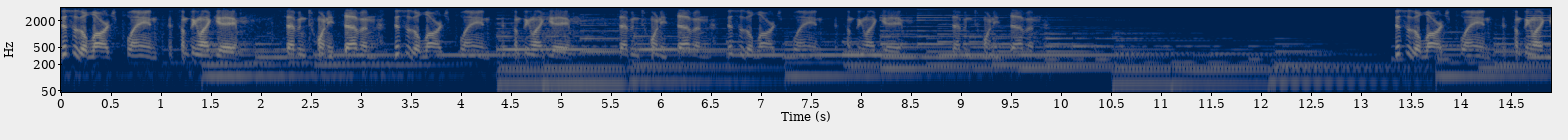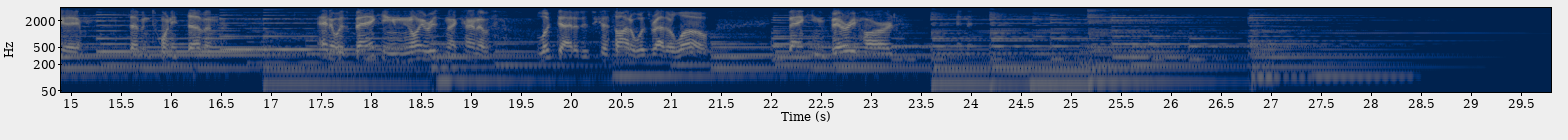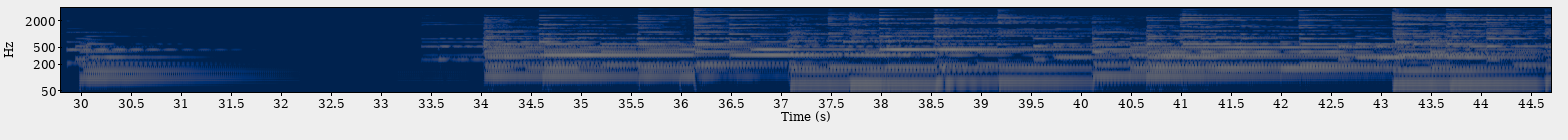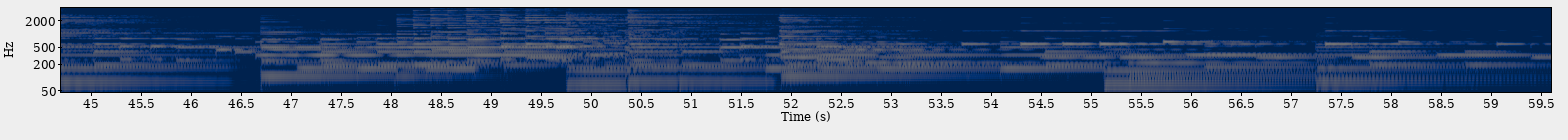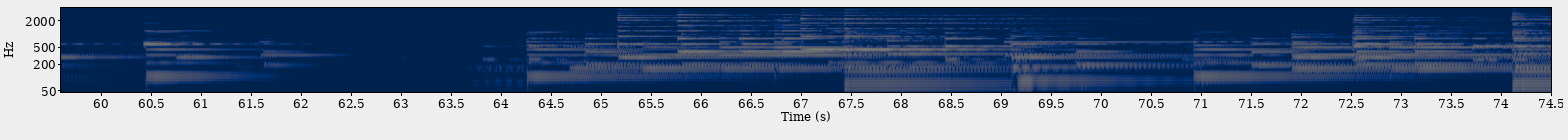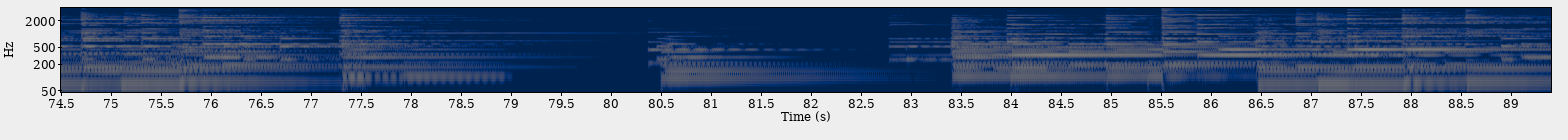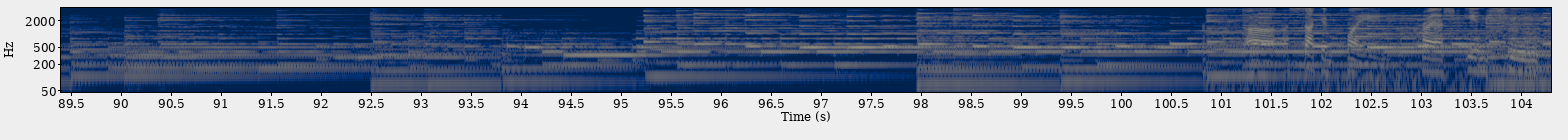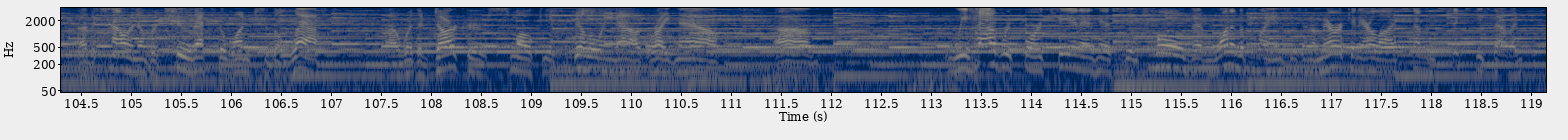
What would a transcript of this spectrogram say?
This is a large plane. It's something like a 727. This is a large plane. It's something like a 727. This is a large plane. It's something like a 727. This is a large plane. It's something like a 727. And it was banking, the only reason I kind of looked at it is because I thought it was rather low. Banking very hard. Uh, a second plane crashed into uh, the tower number two. That's the one to the left, uh, where the darker smoke is billowing out right now. Um, we have reports, CNN has been told that one of the planes was an American Airlines 767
